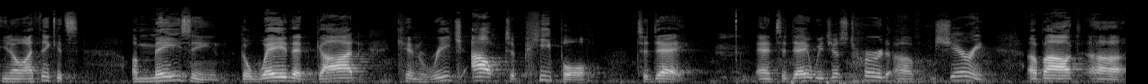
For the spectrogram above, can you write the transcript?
You know, I think it's amazing the way that God can reach out to people today. And today we just heard of sharing about uh,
